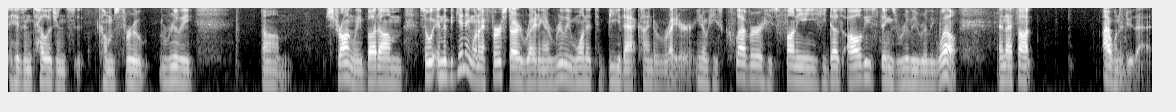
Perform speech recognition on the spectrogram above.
his intelligence comes through really um, strongly. But um, so in the beginning, when I first started writing, I really wanted to be that kind of writer. You know, he's clever, he's funny, he does all these things really, really well. And I thought, I want to do that.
